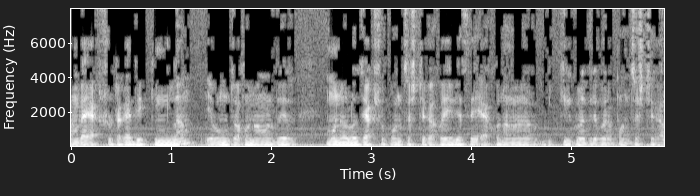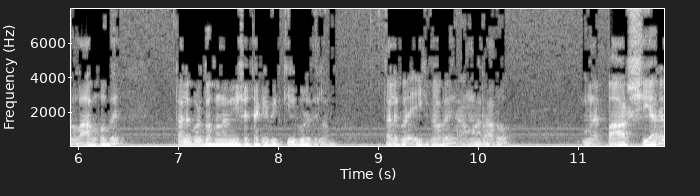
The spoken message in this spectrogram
আমরা একশো টাকা দিয়ে কিনলাম এবং যখন আমাদের মনে হলো যে একশো পঞ্চাশ টাকা হয়ে গেছে, এখন আমরা বিক্রি করে দিলে পরে পঞ্চাশ টাকা লাভ হবে। তাহলে পরে তখন আমি সেটাকে বিক্রি করে দিলাম। তাহলে পরে এইভাবে আমার আরও মানে পার শেয়ারে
